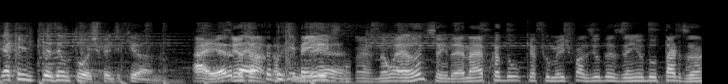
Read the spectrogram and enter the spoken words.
e aquele desenho tosco, é de que ano? Ah, era da, da- época da do He-Man, né? né? Não é antes ainda, é na época do que a Filmation fazia o desenho do Tarzan.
